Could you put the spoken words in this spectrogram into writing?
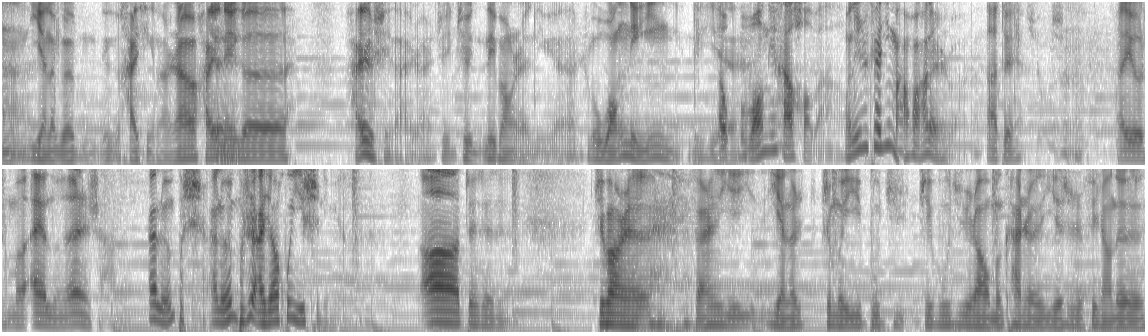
啊嗯，演了个那个还行了，然后还有那个还有谁来着？这这那帮人里面，什么王宁那些，啊，王宁还好吧？王宁是开心麻花的是吧？啊，对，嗯，还有什么艾伦啥的艾伦不是，艾伦不是爱笑会议室里面的。啊？对对对，这帮人，反正也演了这么一部剧，这部剧让我们看着也是非常的，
